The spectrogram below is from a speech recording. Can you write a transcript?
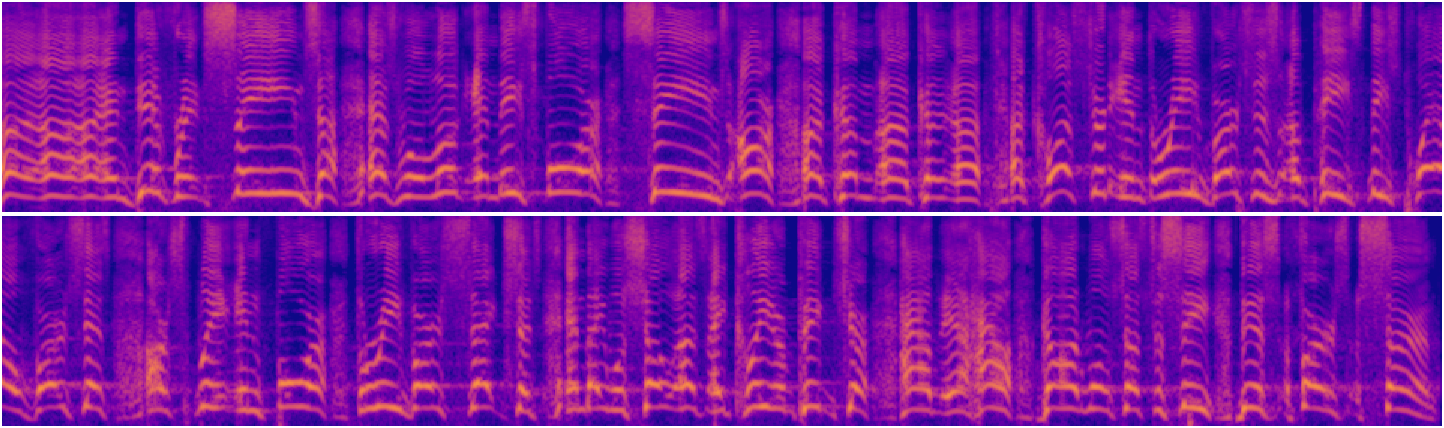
uh, uh, and different scenes uh, as we'll look, and these four scenes are uh, com, uh, clustered in three verses apiece. These 12 verses are split in four three verse sections, and they will show us a clear picture how, how God wants us to see this first sermon,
